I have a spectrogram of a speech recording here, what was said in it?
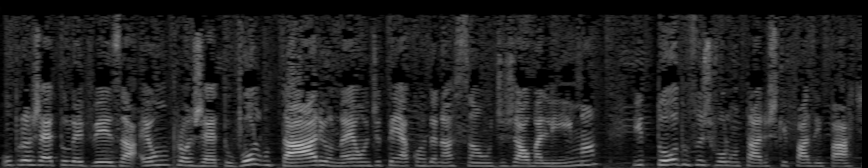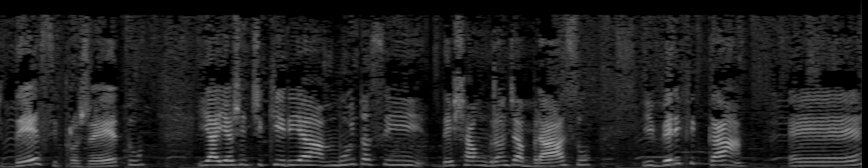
O projeto Leveza é um projeto voluntário, né, onde tem a coordenação de Jalma Lima e todos os voluntários que fazem parte desse projeto. E aí a gente queria muito assim deixar um grande abraço e verificar é,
